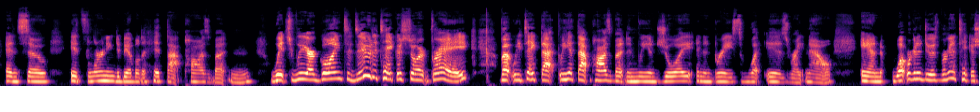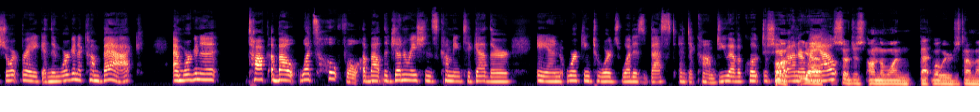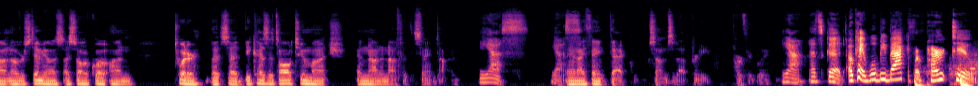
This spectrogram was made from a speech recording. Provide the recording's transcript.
And so it's learning to be able to hit that pause button, which we are going to do to take a short break. But we take that, we hit that pause button and we enjoy and embrace what is right now. And what we're going to do is we're going to take a short break and then we're going to come back and we're going to talk about what's hopeful about the generations coming together and working towards what is best and to come. Do you have a quote to share Uh, on our yeah, way out? So just on the one that what we were just talking about, an overstimulus, I saw a quote on Twitter that said, "Because it's all too much and not enough at the same time," Yes. Yes. and I think that sums it up pretty perfectly. yeah, that's good. Okay, we'll be back for part two.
